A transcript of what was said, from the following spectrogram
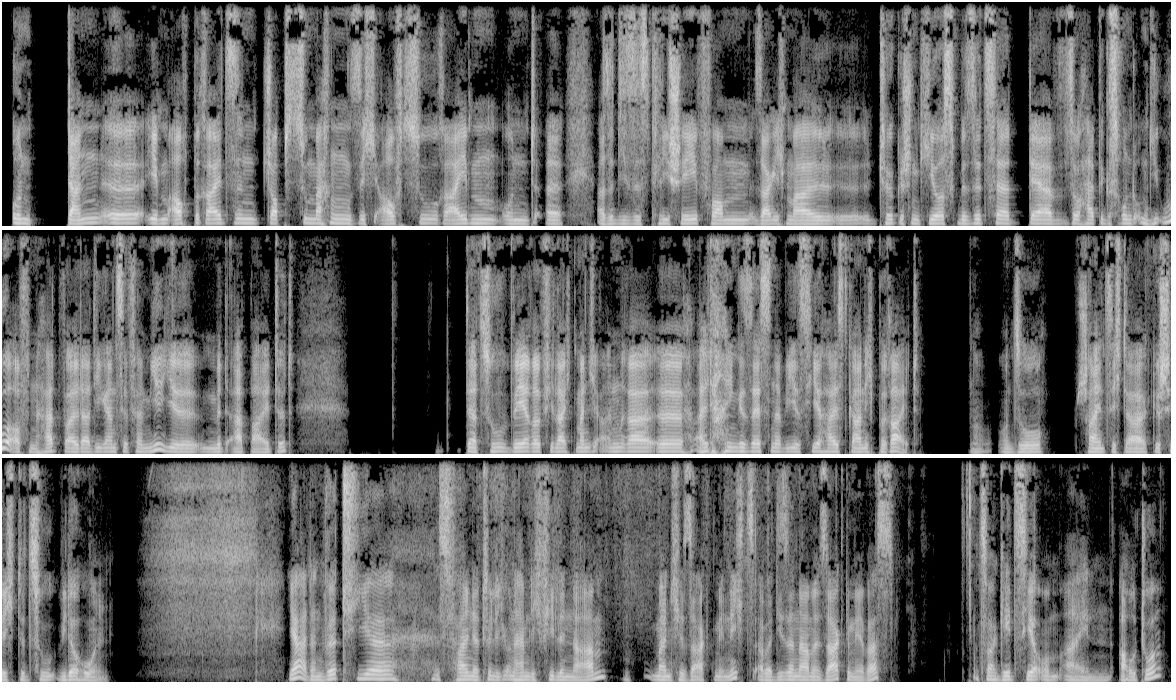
und dann äh, eben auch bereit sind, Jobs zu machen, sich aufzureiben und äh, also dieses Klischee vom, sage ich mal, äh, türkischen Kioskbesitzer, der so halbwegs rund um die Uhr offen hat, weil da die ganze Familie mitarbeitet. Dazu wäre vielleicht manch anderer äh, Alteingesessener, wie es hier heißt, gar nicht bereit. Ne? Und so scheint sich da Geschichte zu wiederholen. Ja, dann wird hier, es fallen natürlich unheimlich viele Namen. Manche sagt mir nichts, aber dieser Name sagte mir was. Und zwar geht's hier um einen Autor.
